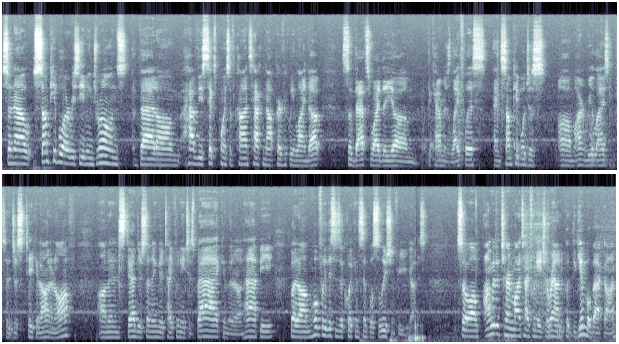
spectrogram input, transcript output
So now some people are receiving drones that um, have these six points of contact not perfectly lined up so that's why the um, the camera is lifeless. And some people just um, aren't realizing to just take it on and off. Um, and instead they're sending their Typhoon H's back and they're unhappy. But um, hopefully this is a quick and simple solution for you guys. So um, I'm going to turn my Typhoon H around and put the gimbal back on.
